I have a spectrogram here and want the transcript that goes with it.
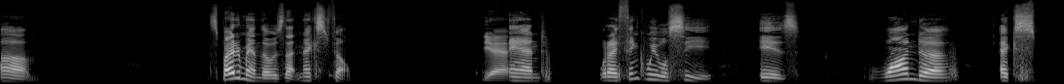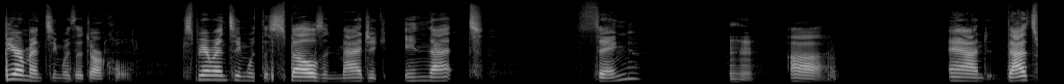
Um, Spider Man though is that next film, Yeah. and what I think we will see is Wanda experimenting with the Darkhold, experimenting with the spells and magic in that thing. Mhm. Uh, and that's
